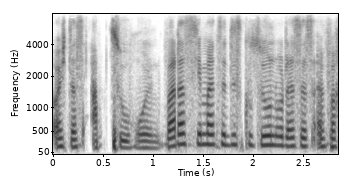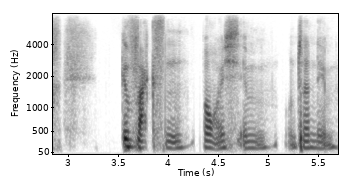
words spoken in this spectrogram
euch das abzuholen? War das jemals eine Diskussion oder ist das einfach gewachsen bei euch im Unternehmen?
